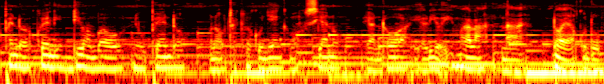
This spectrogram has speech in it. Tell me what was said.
upendo wa kweli ndio ambao ni upendo unaotakiwa kujenga mahusiano ya ndoa yaliyo imara na ndoa ya kudumu.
